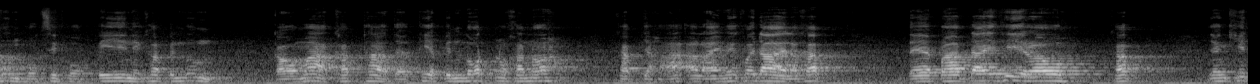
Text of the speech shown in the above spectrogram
รุ่น 66 ปีนี่ครับเป็นรุ่นเก่ามากครับ ถ้าจะเทียบเป็นรถเนาะครับเนาะครับจะหาอะไรไม่ค่อยได้แล้วครับ แต่ปราบใดที่เราครับ ยังคิด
